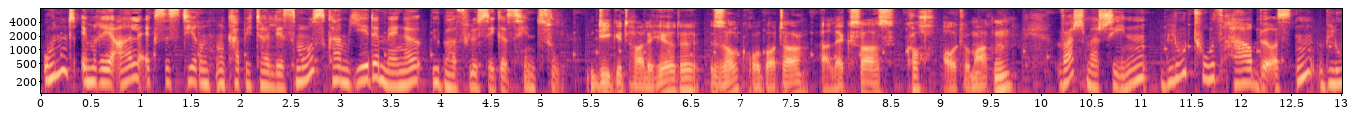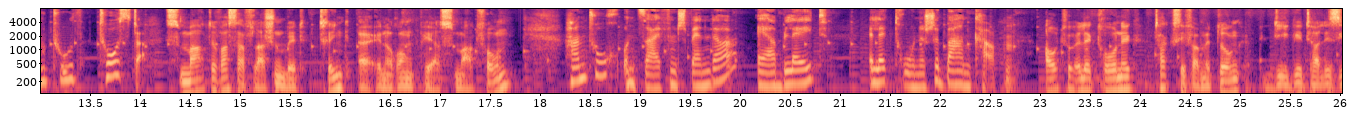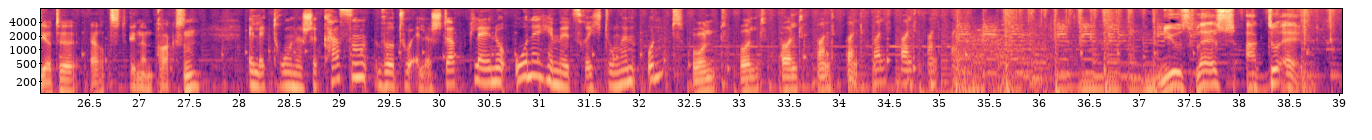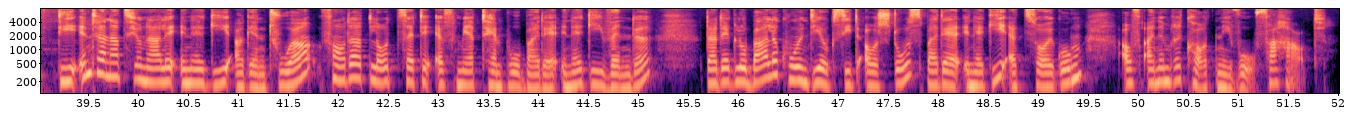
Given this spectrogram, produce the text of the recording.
Und im real existierenden Kapitalismus kam jede Menge Überflüssiges hinzu. Digitale Herde, Saugroboter, Alexas, Kochautomaten, Waschmaschinen, Bluetooth-Haarbürsten, Bluetooth-Toaster, smarte Wasserflaschen mit Trinkerinnerung per Smartphone, Handtuch- und Seifenspender, Airblade, elektronische Bahnkarten. Autoelektronik, Taxivermittlung, digitalisierte Ärztinnenpraxen, elektronische Kassen, virtuelle Stadtpläne ohne Himmelsrichtungen und und und und und und und und und. Newsflash aktuell. Die Internationale Energieagentur fordert laut ZDF mehr Tempo bei der Energiewende, da der globale Kohlendioxidausstoß bei der Energieerzeugung auf einem Rekordniveau verharrt.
